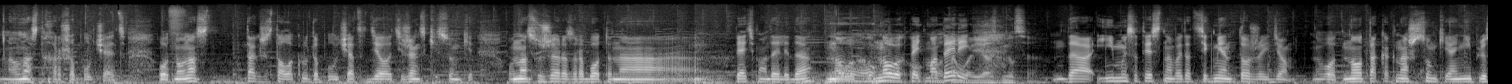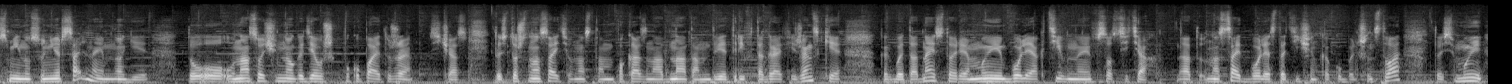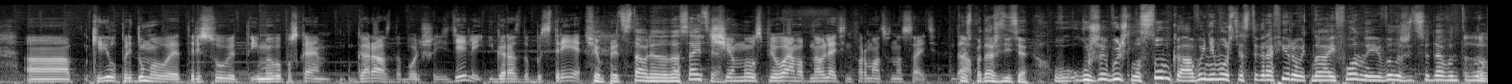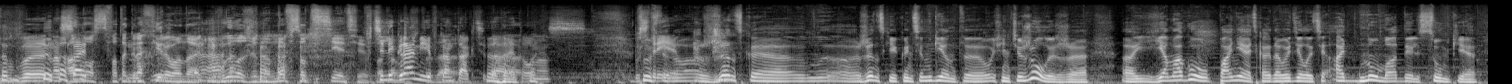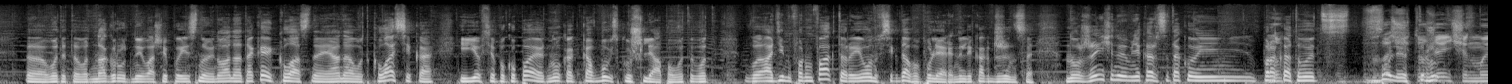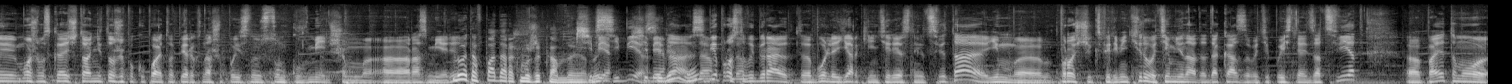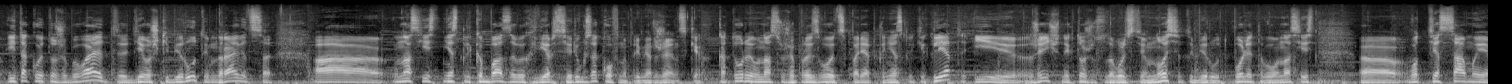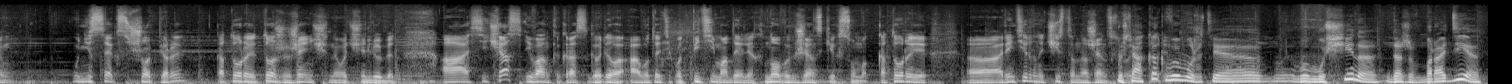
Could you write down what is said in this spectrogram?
А У нас это хорошо получается. Вот, но у нас также стало круто получаться делать и женские сумки. У нас уже разработано 5 моделей, да? Ну, Новых, около- новых 5 около моделей. того я сбился. Да, и мы, соответственно, в этот сегмент тоже идем. Вот. Но так как наши сумки, они плюс-минус универсальные многие, то у нас очень много девушек покупает уже сейчас. То есть то, что на сайте у нас там показано одна, там, две, три фотографии женские, как бы это одна история. Мы более активны в соцсетях. Да, то у нас сайт более статичен, как у большинства. То есть мы, а, Кирилл придумывает, рисует, и мы выпускаем гораздо больше изделий и гораздо быстрее, Чем представлено на сайте? чем мы успеваем обновлять информацию на сайте. То есть, подождите, уже вышла сумка, а вы не можете сфотографировать на iPhone и выложить сюда в интернет? в, на сайт, Оно сфотографировано и выложено, но в соцсети. в Телеграме и ВКонтакте, да, это у нас Слушайте, быстрее. ну, а женская, э, женский контингент э, очень тяжелый же. Э, Я могу понять, когда вы делаете одну модель сумки, э, вот это вот нагрудной вашей поясной, но она такая классная, она вот классика, ее все покупают, ну, как ковбойскую шляпу. Вот, вот один форм-фактор, и он всегда популярен, или как джинсы. Но женщинами, мне кажется, такое не- прокатывает В более защиту тру- женщин мы можем сказать, что они тоже покупают, во-первых, нашу поясную сумку в меньшем э, размере. Ну, это в подарок мужикам, наверное. Себе. Себе, Себе, да, да, себе да, просто да. выбирают э, более яркие, интересные цвета, им э, проще экспериментировать, им не надо доказывать и пояснять за цвет, э, поэтому и такое тоже бывает, девушки берут, им нравится, а у нас есть несколько базовых версий рюкзаков, например, женских, которые у нас уже производятся порядка нескольких лет, и женщины их тоже с удовольствием носят и берут. Более того, у нас есть э, вот те самые унисекс-шоперы, которые тоже женщины очень любят. А сейчас Иван как раз говорил о вот этих вот пяти моделях новых женских сумок, которые э, ориентированы чисто на женскую Слушайте, а как аудиторию. вы можете, э, вы мужчина, даже в бороде,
